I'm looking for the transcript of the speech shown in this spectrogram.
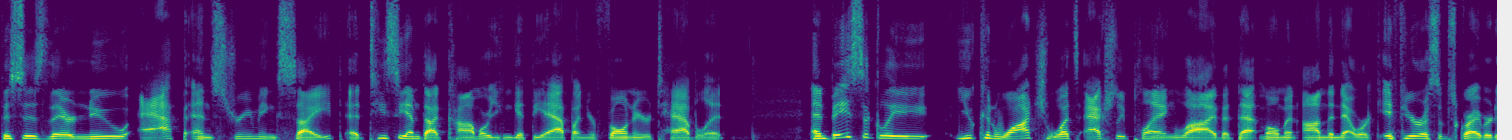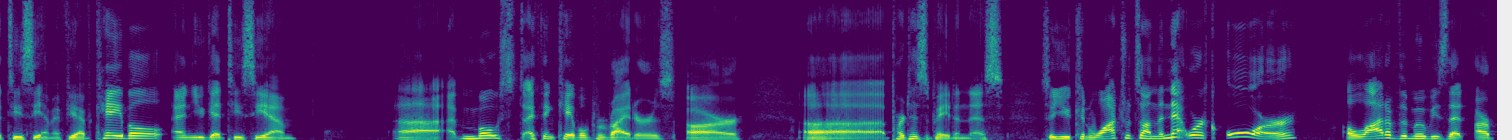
This is their new app and streaming site at tcm.com, where you can get the app on your phone or your tablet. And basically, you can watch what's actually playing live at that moment on the network if you're a subscriber to TCM. If you have cable and you get TCM, uh, most I think cable providers are uh, participate in this, so you can watch what's on the network, or a lot of the movies that are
